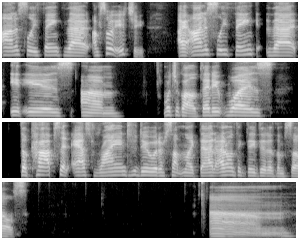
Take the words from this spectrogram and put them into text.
honestly think that i'm so itchy. I honestly think that it is um what you call it that it was the cops that asked ryan to do it or something like that. I don't think they did it themselves. Um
